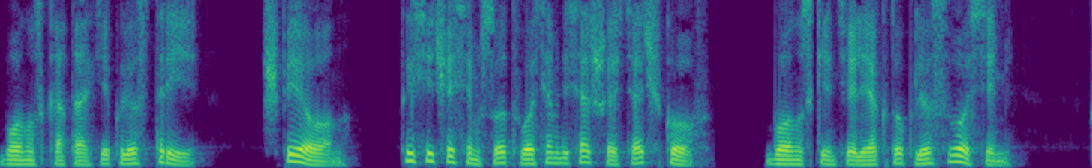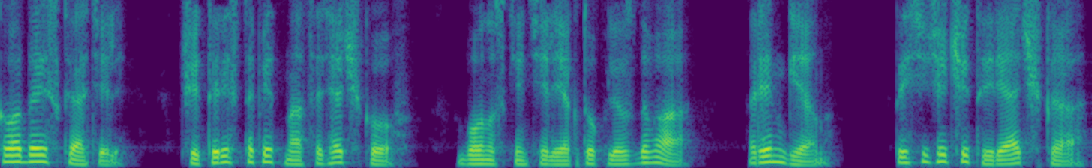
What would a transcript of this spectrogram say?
Бонус к атаке плюс 3. Шпион. 1786 очков. Бонус к интеллекту плюс 8. Кладоискатель. 415 очков. Бонус к интеллекту плюс 2. Рентген. 1004 очка.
